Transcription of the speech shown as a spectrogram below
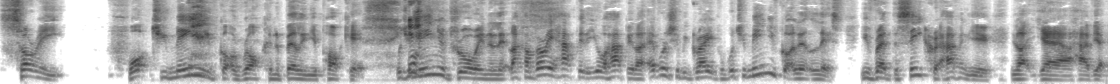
sorry, what do you mean you've got a rock and a bill in your pocket? What do you yeah. mean you're drawing a list? Like, I'm very happy that you're happy. Like, everyone should be grateful. What do you mean you've got a little list? You've read The Secret, haven't you? You're like, yeah, I have, yeah.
